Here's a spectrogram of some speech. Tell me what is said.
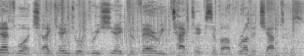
Deathwatch, I came to appreciate the varied tactics of our brother chapters.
